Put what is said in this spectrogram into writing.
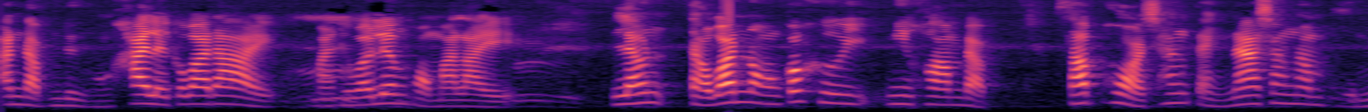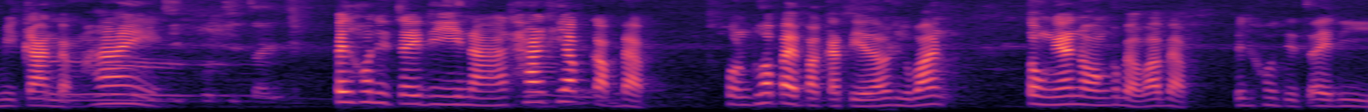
อันดับหนึ่งของค่ายเลยก็ว่าได้ หมายถึงว่าเรื่องของมาลัยอืมแล้วแต่ว่าน้องก็คือมีความแบบซัพพอร์ตช่างแต่งหน้าช่างนำผมมีการแบบให้จิตคนจิตใจดีเป็นคนจิตใจดีนะ ถ้าเทียบกับแบบคนทั่วไปปกติแล้วถือว่าตรงเนี้ยน้องก็แบบว่าแบบเป็นคนจิตใจดี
